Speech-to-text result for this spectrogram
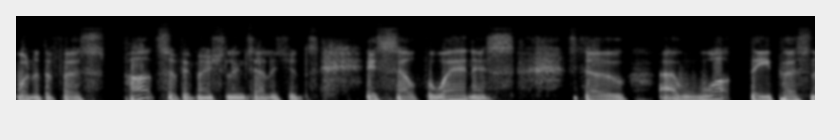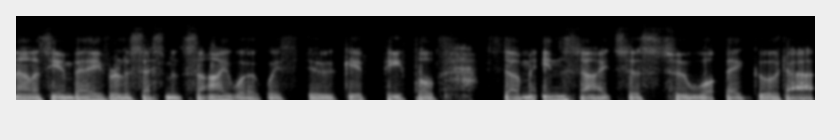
one of the first parts of emotional intelligence is self awareness. So, uh, what the personality and behavioral assessments that I work with do give people some insights as to what they're good at,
